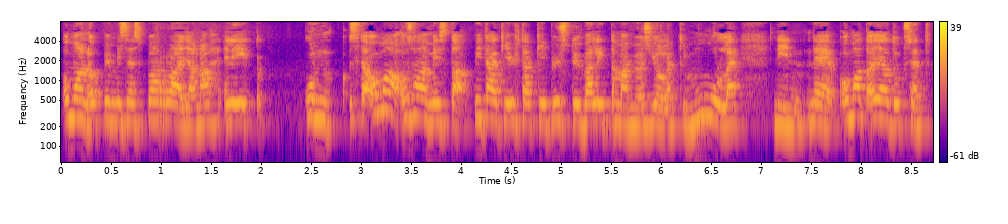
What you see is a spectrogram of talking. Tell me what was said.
oman oppimisen sparraajana. Eli kun sitä omaa osaamista pitääkin yhtäkkiä pystyä välittämään myös jollekin muulle, niin ne omat ajatukset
